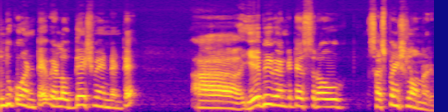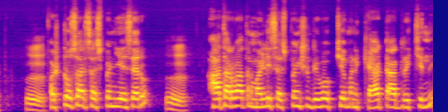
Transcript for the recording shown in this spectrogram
ఎందుకు అంటే వీళ్ళ ఉద్దేశం ఏంటంటే ఏబి వెంకటేశ్వరరావు సస్పెన్షన్లో ఉన్నారు ఇప్పుడు. ఫస్ట్ ఒకసారి సస్పెండ్ చేశారు. ఆ తర్వాత మళ్ళీ సస్పెన్షన్ రివోక్ చేయమని క్యాట్ ఆర్డర్ ఇచ్చింది.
